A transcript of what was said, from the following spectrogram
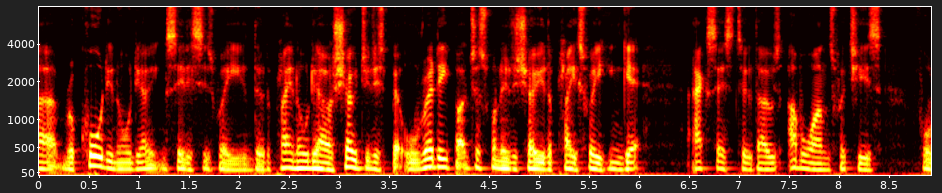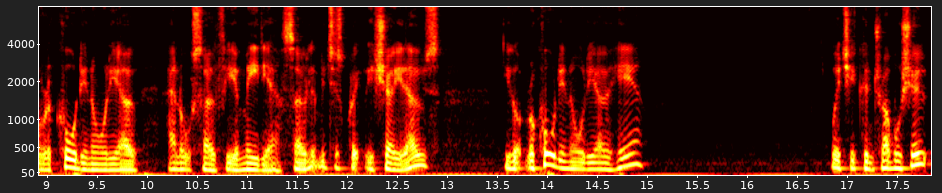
uh, recording audio. You can see this is where you can do the playing audio. I showed you this bit already, but I just wanted to show you the place where you can get access to those other ones, which is for recording audio and also for your media. So let me just quickly show you those. You've got recording audio here, which you can troubleshoot,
